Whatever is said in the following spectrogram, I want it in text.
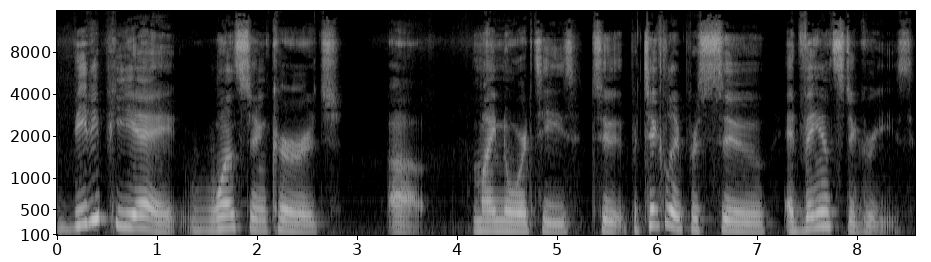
BDPA wants to encourage uh, minorities to particularly pursue advanced degrees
